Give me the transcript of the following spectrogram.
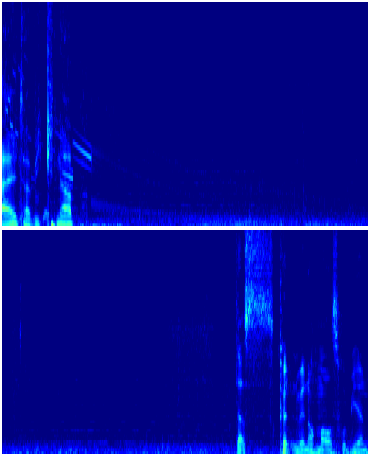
Alter, wie knapp. Das könnten wir nochmal ausprobieren.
